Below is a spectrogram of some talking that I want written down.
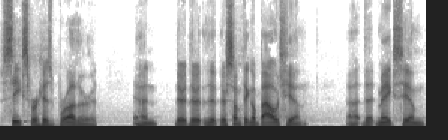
seeks for his brother, and there, there, there's something about him uh, that makes him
